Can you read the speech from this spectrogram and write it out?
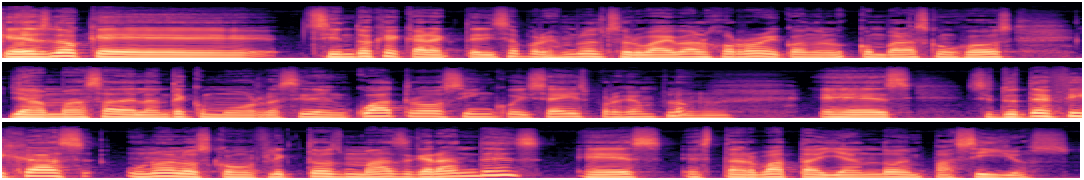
que es lo que siento que caracteriza, por ejemplo, el survival horror y cuando lo comparas con juegos ya más adelante como Resident 4, 5 y 6, por ejemplo, es, si tú te fijas, uno de los conflictos más grandes es estar batallando en pasillos.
